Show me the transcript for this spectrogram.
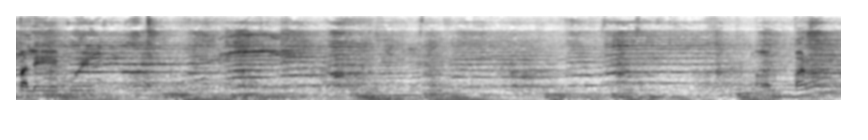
palengke. Oh, parang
